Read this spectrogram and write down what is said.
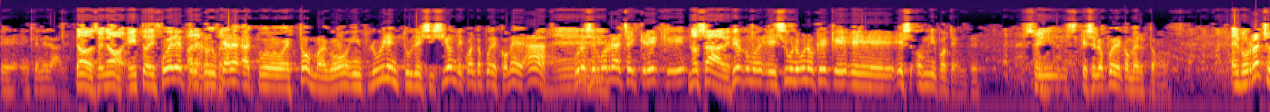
eh, en general. No, no, esto es... Puede perjudicar a tu estómago, influir en tu decisión de cuánto puedes comer. Ah, Eh. uno se emborracha y cree que... No sabe. Veo como es uno, uno cree que eh, es omnipotente Sí. y que se lo puede comer todo. ¿El borracho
